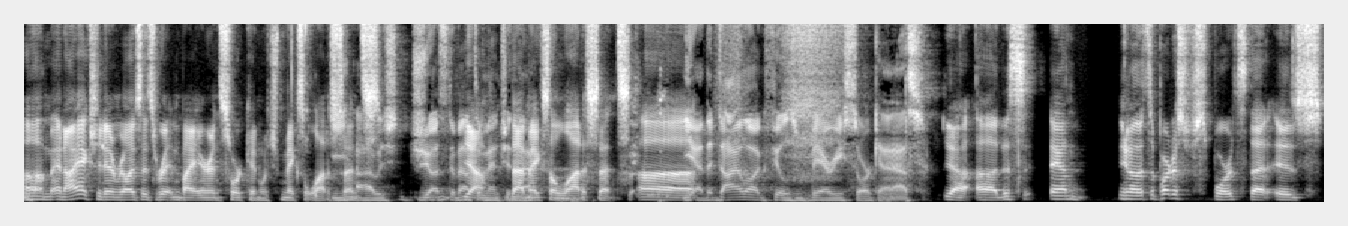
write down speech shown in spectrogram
Um, and I actually didn't realize it's written by Aaron Sorkin, which makes a lot of sense. I was just about yeah, to mention that, that. makes a lot of sense. Uh, yeah, the dialogue feels very Sorkin ass. yeah uh this and you know it's a part of sports that is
